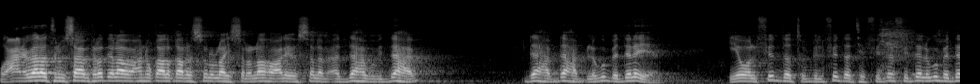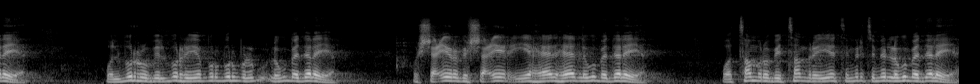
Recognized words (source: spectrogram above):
wacan cibaadat bn saabit radi allahu canhu qala qala rasuulu llahi sala allahu alayh wasalam addahabu bidahab. Dahab dahab lagu bedelayaa iyo walfidatu bilfidati fido fido lagu bedelayaa wاlburu bilburi iyo burbur lagu bedelaya wالshaciiru bالshaciir iyo heed heed lagu bedelaya wالtamru btamri iyo timir timir lagu bedelaya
